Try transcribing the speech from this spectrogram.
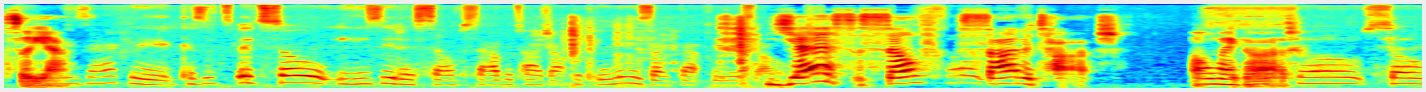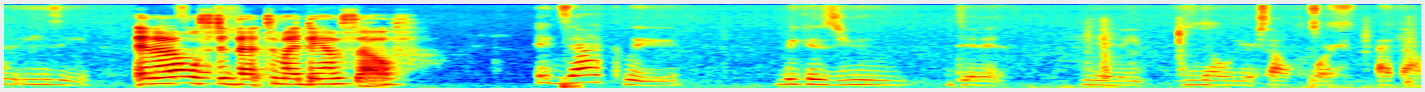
So yeah. Exactly, because it's it's so easy to self sabotage opportunities like that for yourself. Yes, self sabotage. Oh my god. So so easy. And I almost did that to my damn self. Exactly, because you didn't really know your self worth at that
